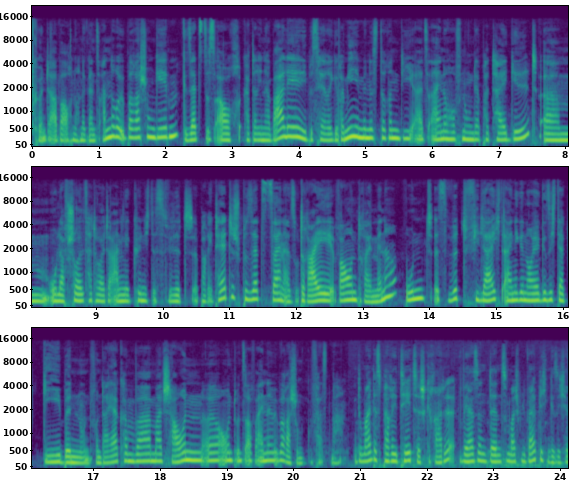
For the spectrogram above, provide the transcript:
könnte aber auch noch eine ganz andere Überraschung geben. Gesetzt ist auch Katharina Barley, die bisherige Familienministerin, die als eine Hoffnung der Partei gilt. Ähm, Olaf Scholz hat heute angekündigt, es wird Parität paritätisch besetzt sein, also drei Frauen, drei Männer. Und es wird vielleicht einige neue Gesichter geben. Und von daher können wir mal schauen äh, und uns auf eine Überraschung gefasst machen. Du meintest paritätisch gerade. Wer sind denn zum Beispiel die weiblichen Gesichter?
